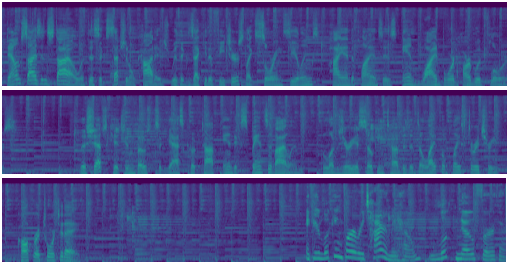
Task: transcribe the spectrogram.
Downsize in style with this exceptional cottage with executive features like soaring ceilings, high end appliances, and wide board hardwood floors. The chef's kitchen boasts a gas cooktop and expansive island. The luxurious soaking tub is a delightful place to retreat. Call for a tour today If you're looking for a retirement home, look no further.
